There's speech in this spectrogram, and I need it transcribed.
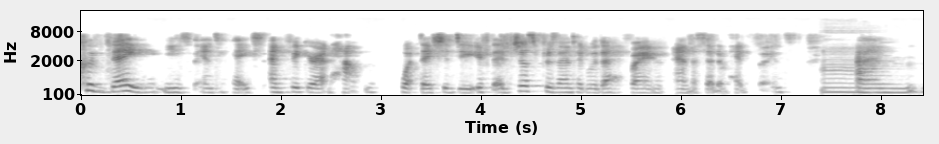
could they use the interface and figure out how what they should do if they're just presented with a phone and a set of headphones? Mm. Um,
